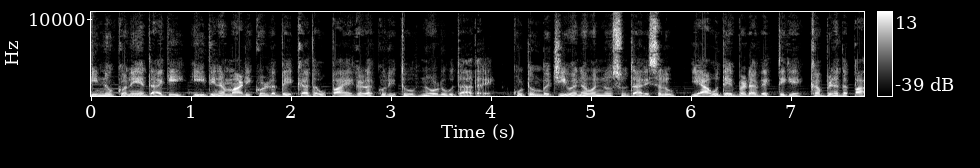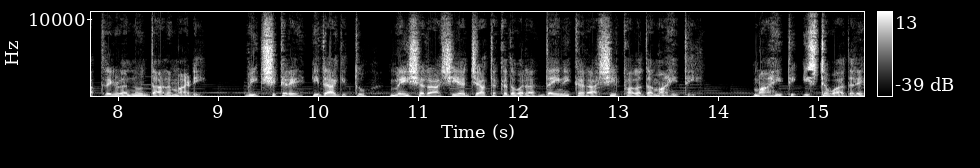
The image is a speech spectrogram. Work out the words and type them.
ಇನ್ನು ಕೊನೆಯದಾಗಿ ಈ ದಿನ ಮಾಡಿಕೊಳ್ಳಬೇಕಾದ ಉಪಾಯಗಳ ಕುರಿತು ನೋಡುವುದಾದರೆ, ಕುಟುಂಬ ಜೀವನವನ್ನು ಸುಧಾರಿಸಲು ಯಾವುದೇ ಬಡ ವ್ಯಕ್ತಿಗೆ ಕಬ್ಬಿಣದ ಪಾತ್ರೆಗಳನ್ನು ದಾನ ಮಾಡಿ. ವೀಕ್ಷಕರೇ, ಇದಾಗಿತ್ತು ಮೇಷರಾಶಿಯ ಜಾತಕದವರ ದೈನಿಕ ರಾಶಿ ಫಲದ ಮಾಹಿತಿ. ಮಾಹಿತಿ ಇಷ್ಟವಾದರೆ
